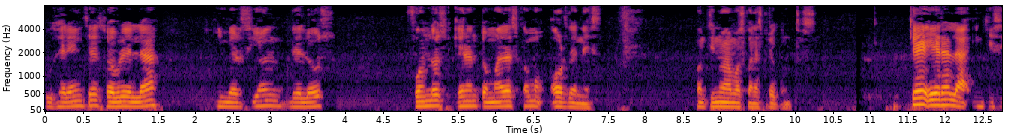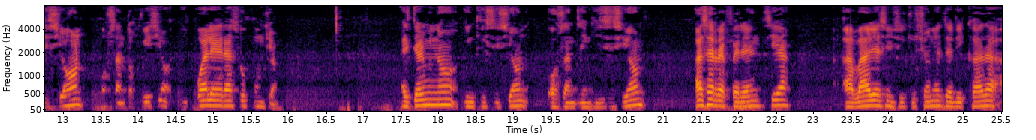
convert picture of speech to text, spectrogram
sugerencias sobre la inversión de los fondos eran tomadas como órdenes. Continuamos con las preguntas. ¿Qué era la Inquisición o Santo Oficio y cuál era su función? El término Inquisición o Santa Inquisición hace referencia a varias instituciones dedicadas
